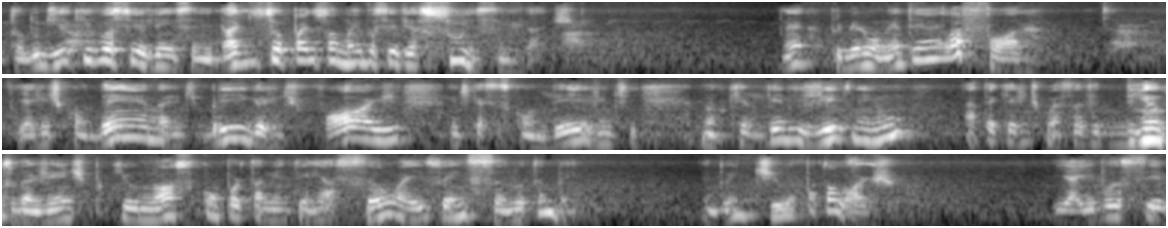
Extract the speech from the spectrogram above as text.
E todo dia que você vê a insanidade do seu pai e da sua mãe, você vê a sua insanidade. Né? O primeiro momento é lá fora. E a gente condena, a gente briga, a gente foge, a gente quer se esconder, a gente não quer ver de jeito nenhum até que a gente começa a ver dentro da gente, porque o nosso comportamento em reação a isso é insano também. É doentio, é patológico. E aí você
